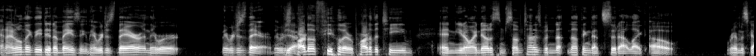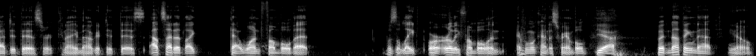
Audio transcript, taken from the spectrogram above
and I don't think they did amazing. They were just there, and they were they were just there. They were just Yeah. part of the field. They were part of the team, and you know I noticed them sometimes, but no, nothing that stood out like oh, Raymond Scott did this or Kana'i Mauga did this. Outside of like that one fumble that was a late or early fumble, and everyone kind of scrambled yeah, but nothing that you know.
